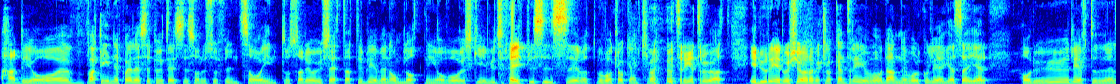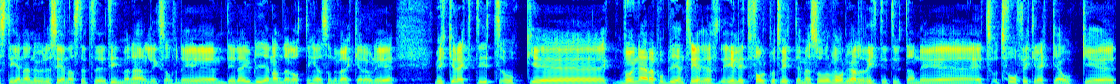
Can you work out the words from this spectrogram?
hade jag varit inne på lse.se som du så fint sa i intro så hade jag ju sett att det blev en omlottning. Jag var, skrev ju till dig precis, eh, vad var klockan? Kvart i tre tror jag att Är du redo att köra vid klockan tre? Och Danne, vår kollega, säger har du levt under en sten här nu den senaste timmen här liksom? För det, det lär ju bli en andra lottning här som det verkar och det mycket riktigt och eh, var ju nära på att bli en tredje enligt folk på Twitter men så var det ju aldrig riktigt utan det eh, är två fick räcka och eh,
